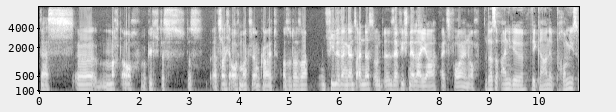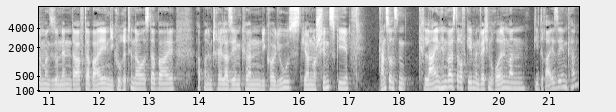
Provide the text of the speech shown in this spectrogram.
das äh, macht auch wirklich, das, das erzeugt Aufmerksamkeit. Also da sagen viele dann ganz anders und äh, sehr viel schneller ja als vorher noch. Du hast auch einige vegane Promis, wenn man sie so nennen darf, dabei. Nico Rittenau ist dabei, hat man im Trailer sehen können. Nicole Hughes, Björn Moschinski. Kannst du uns einen kleinen Hinweis darauf geben, in welchen Rollen man die drei sehen kann?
